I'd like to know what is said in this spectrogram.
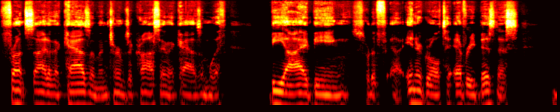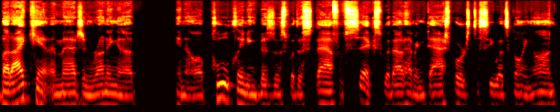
front side of the chasm in terms of crossing the chasm with BI being sort of uh, integral to every business. But I can't imagine running a you know, a pool cleaning business with a staff of six without having dashboards to see what's going on,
